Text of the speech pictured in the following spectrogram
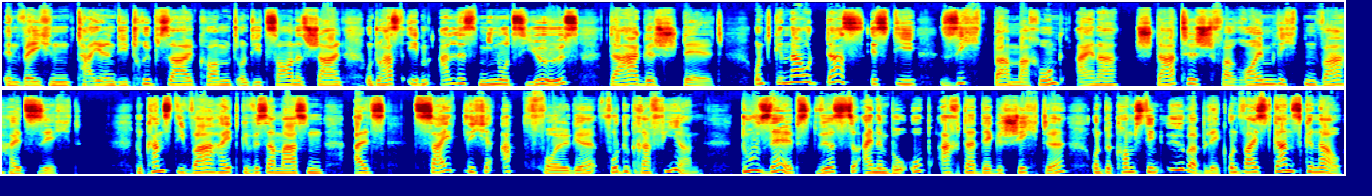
in welchen Teilen die Trübsal kommt und die Zornesschalen und du hast eben alles minutiös dargestellt. Und genau das ist die Sichtbarmachung einer statisch verräumlichten Wahrheitssicht. Du kannst die Wahrheit gewissermaßen als zeitliche Abfolge fotografieren. Du selbst wirst zu einem Beobachter der Geschichte und bekommst den Überblick und weißt ganz genau,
